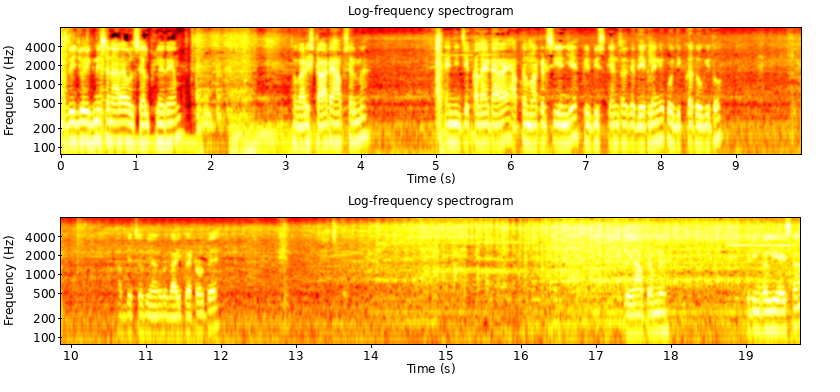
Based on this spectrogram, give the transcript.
अभी जो इग्निशन आ रहा है, वो सेल्फ ले रहे हैं हम। तो गाड़ी स्टार्ट है हाफ़ सेल में। इंजन चेक का लाइट आ रहा है आफ्टर मार्केट सी है, फिर भी स्कैन करके देख लेंगे, कोई दिक्कत होगी तो। आप देख सकते हो यहाँ पर गाड़ी पेट्रोल पे तो यहाँ पे हमने फिटिंग कर लिया इसका।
